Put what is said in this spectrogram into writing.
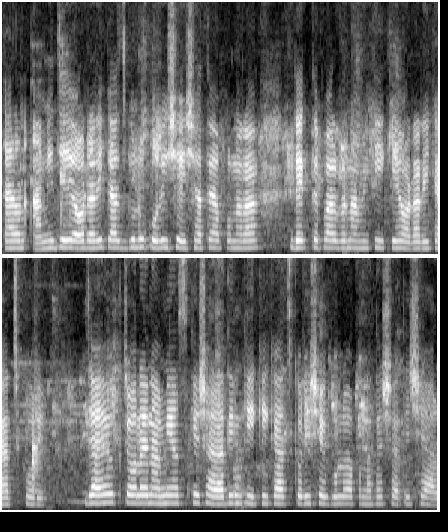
কারণ আমি যে অর্ডারি কাজগুলো করি, সেই সাথে আপনারা দেখতে পারবেন আমি কি কি অর্ডারি কাজ করি। যাই হোক, চলেন, আমি আজকে সারাদিন কি কি কাজ করি সেগুলো আপনাদের সাথে শেয়ার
